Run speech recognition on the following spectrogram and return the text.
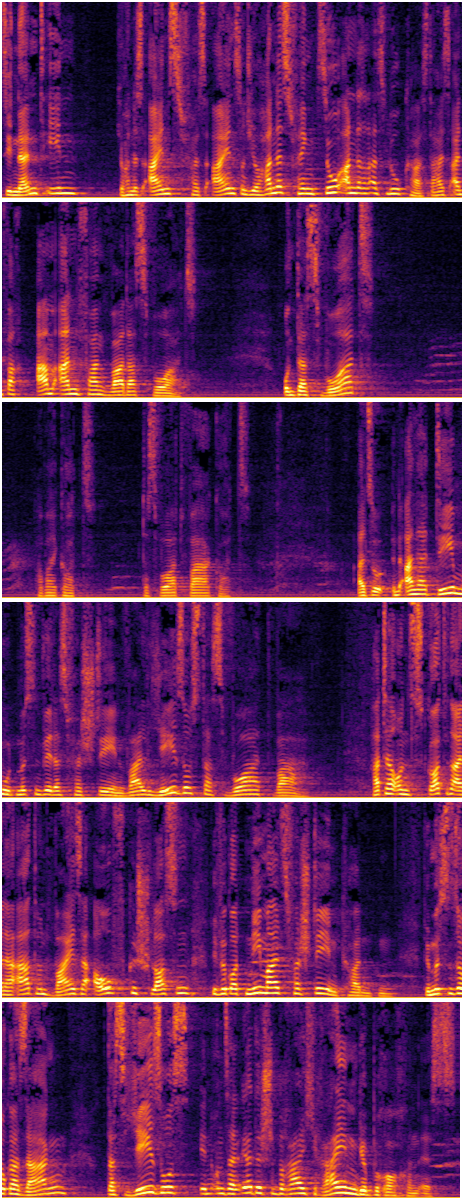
Sie nennt ihn Johannes 1, Vers 1. Und Johannes fängt so an als Lukas. Da heißt einfach, am Anfang war das Wort. Und das Wort war bei Gott. Das Wort war Gott. Also in aller Demut müssen wir das verstehen, weil Jesus das Wort war. Hat er uns Gott in einer Art und Weise aufgeschlossen, wie wir Gott niemals verstehen könnten. Wir müssen sogar sagen, dass Jesus in unseren irdischen Bereich reingebrochen ist,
